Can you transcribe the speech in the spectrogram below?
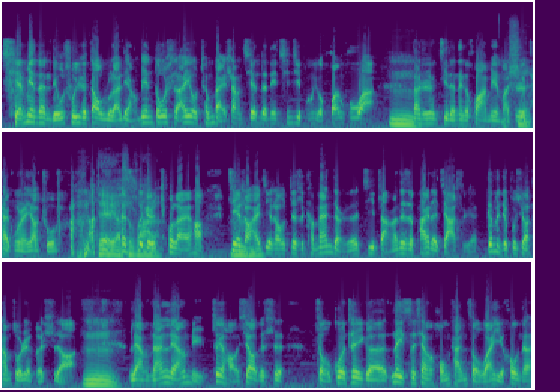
前面呢留出一个道路来，两边都是，哎呦，成百上千的那亲戚朋友欢呼啊，嗯，当时记得那个画面嘛，就是太空人要出发，对，要出发，四个人出来哈，介绍还介绍这是 commander 的机长啊，那是拍的驾驶员，根本就不需要他们做任何事啊，嗯，两男两女，最好笑的是。走过这个类似像红毯走完以后呢，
